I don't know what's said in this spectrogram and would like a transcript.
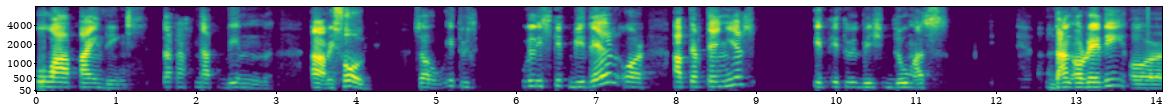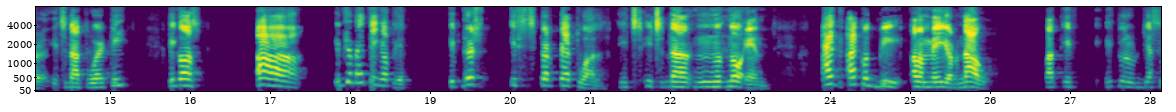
COA findings that has not been uh, resolved. So it will, will it still be there or after 10 years, it, it will be doomed as done already or it's not worthy? Because uh, if you might think of it, if there's it's perpetual, it's it's no, no end. I I could be a mayor now, but if it will just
